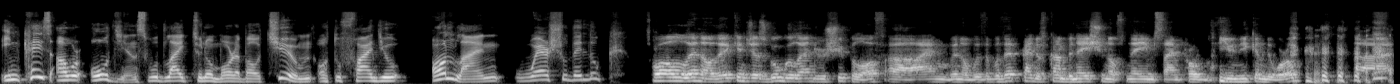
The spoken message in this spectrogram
In case our audience would like to know more about you or to find you online, where should they look? Well, you know, they can just Google Andrew Shipilov. Uh, I'm, you know, with with that kind of combination of names, I'm probably unique in the world. uh,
